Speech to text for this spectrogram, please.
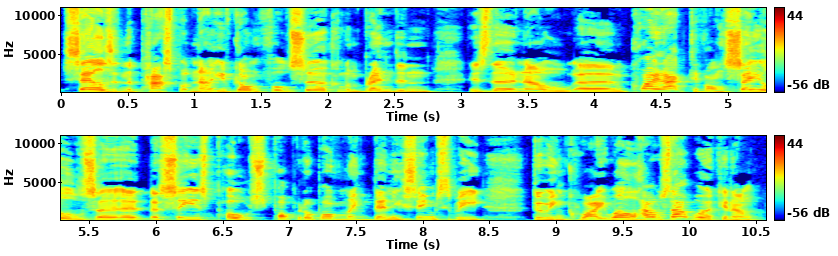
sales in the past, but now you've gone full circle. And Brendan is there now, uh, quite active on sales. Uh, I see his posts popping up on LinkedIn. He seems to be doing quite well. How's that working out?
